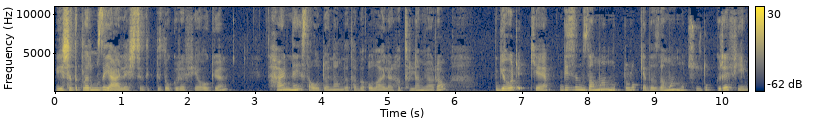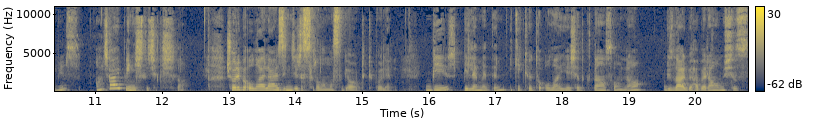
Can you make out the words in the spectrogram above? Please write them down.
Yaşadıklarımızı yerleştirdik biz o grafiğe o gün. Her neyse o dönemde tabii olaylar hatırlamıyorum. Gördük ki bizim zaman mutluluk ya da zaman mutsuzluk grafiğimiz acayip inişli çıkışlı. Şöyle bir olaylar zinciri sıralaması gördük böyle. Bir, bilemedin. iki kötü olay yaşadıktan sonra güzel bir haber almışız.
